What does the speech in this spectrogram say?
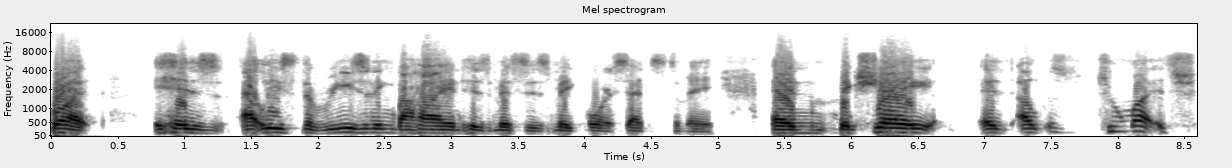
but his at least the reasoning behind his misses make more sense to me. And McShay is uh, too much.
